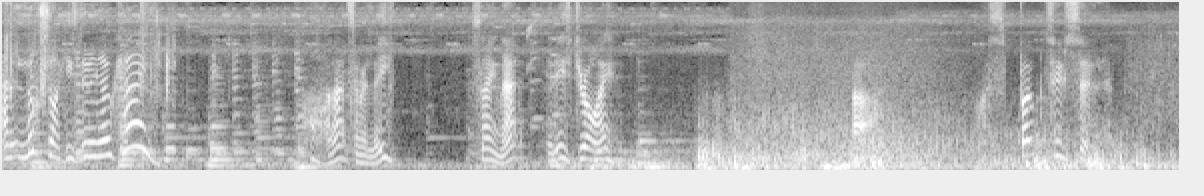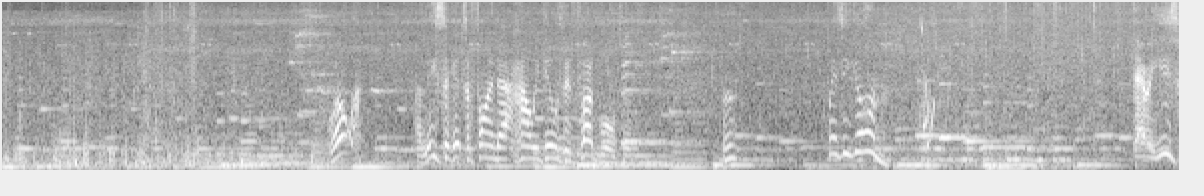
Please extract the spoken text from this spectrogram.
And it looks like he's doing okay. Oh, that's a relief. Saying that, it is dry. Ah, I spoke too soon. Well, at least I get to find out how he deals with floodwater. Huh? Where's he gone? There he is.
